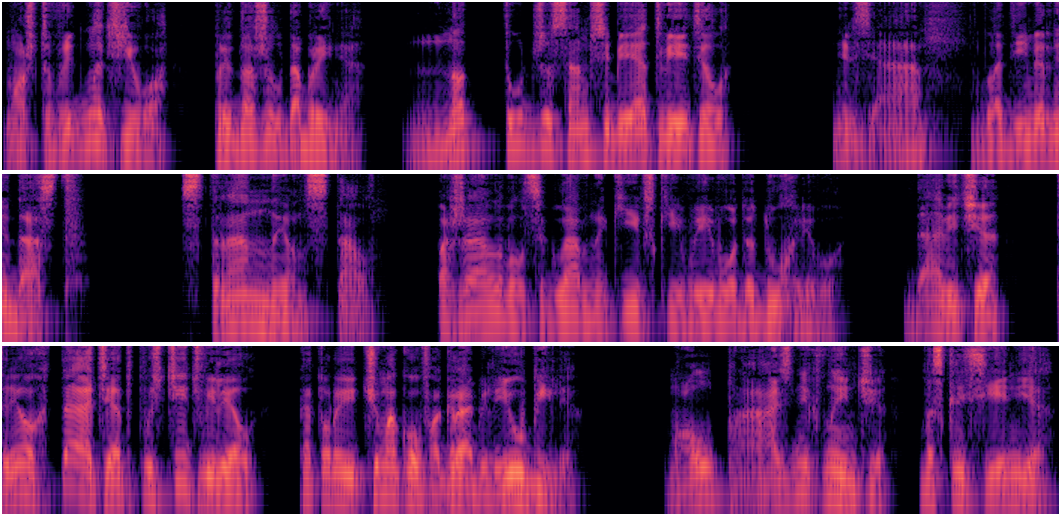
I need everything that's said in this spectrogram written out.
«Может, выгнать его?» — предложил Добрыня. Но тут же сам себе и ответил. «Нельзя, Владимир не даст». Странный он стал, — пожаловался главный киевский воевода Духареву. Давича трех тати отпустить велел, которые чумаков ограбили и убили. Мол, праздник нынче, воскресенье,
